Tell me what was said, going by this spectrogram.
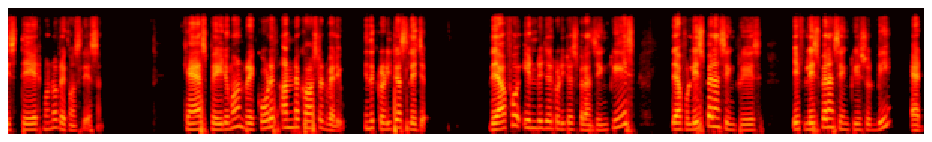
statement of reconciliation. Cash paid amount recorded under casted value in the creditors ledger. Therefore individual creditors balance increase. Therefore list balance increase. If list balance increase should be add.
